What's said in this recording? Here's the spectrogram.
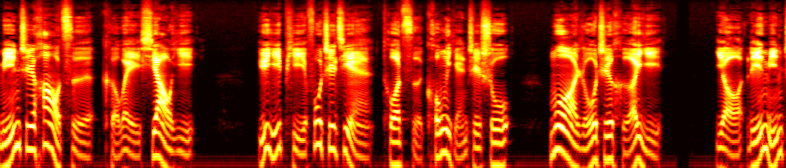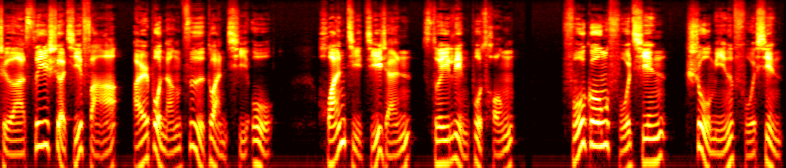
民之好此，可谓孝矣。予以匹夫之见，托此空言之书，莫如之何矣？有临民者，虽设其法，而不能自断其物；还己及人，虽令不从。福公福亲，庶民福信，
